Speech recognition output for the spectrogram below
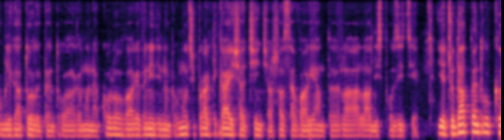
obligatoriu pentru a rămâne acolo, va reveni din împrumut și practic ai și a cincea, a șasea variantă la, la dispoziție. E ciudat pentru că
